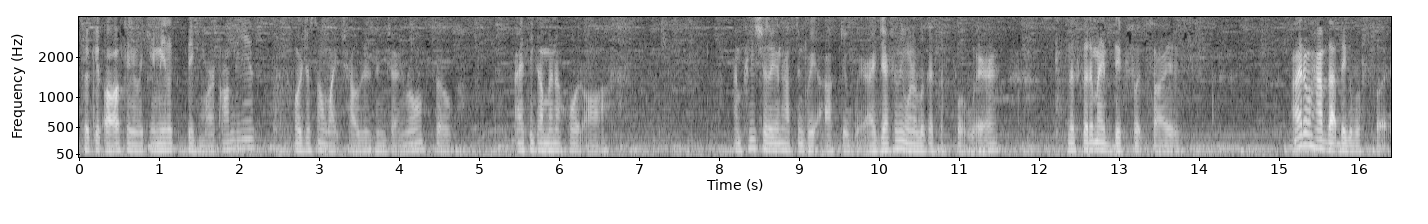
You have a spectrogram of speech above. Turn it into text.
took it off and like it made like a big mark on these or just on white trousers in general. So I think I'm gonna hold off. I'm pretty sure they're gonna have some great active wear. I definitely wanna look at the footwear. Let's go to my big foot size. I don't have that big of a foot,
